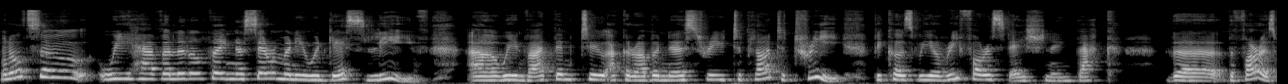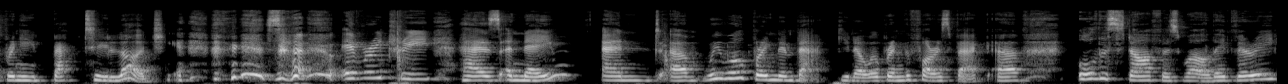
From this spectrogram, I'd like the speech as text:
And also we have a little thing a ceremony when guests leave. Uh, we invite them to Akarabo nursery to plant a tree because we are reforestationing back the the forest, bringing it back to lodge. so every tree has a name and um, we will bring them back. You know, we'll bring the forest back. Uh, all the staff as well. They're very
